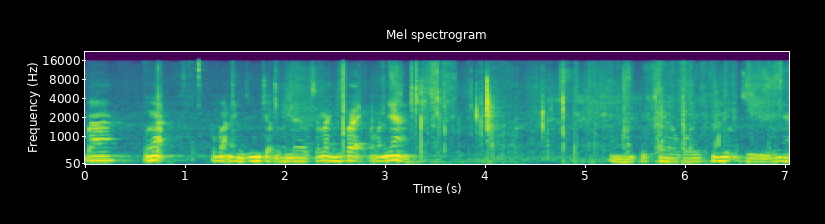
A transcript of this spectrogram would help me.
Ba. Đúng ạ? Các bạn hình dung chậm dần đều sẽ là như vậy các bạn nhé tiếp theo có cái ký hiệu gì nữa nha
